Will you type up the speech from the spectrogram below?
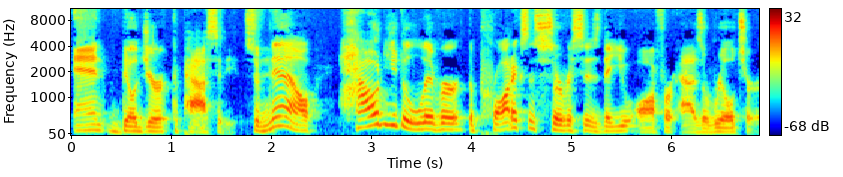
and build your capacity. So now, how do you deliver the products and services that you offer as a realtor?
